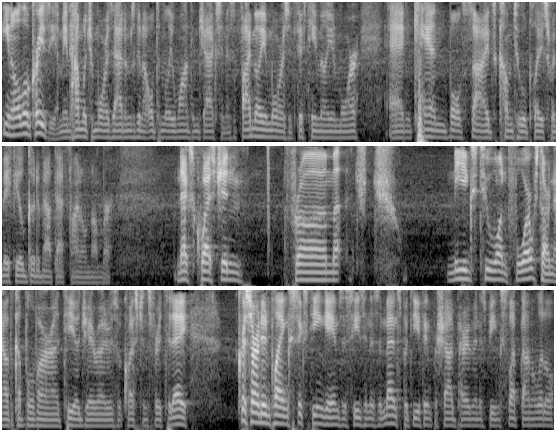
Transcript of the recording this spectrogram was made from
you know a little crazy. I mean, how much more is Adams going to ultimately want than Jackson? Is it five million more? Is it fifteen million more? And can both sides come to a place where they feel good about that final number? Next question from Meegs two one four. We're starting out with a couple of our uh, TOJ writers with questions for today. Chris Herndon playing 16 games this season is immense, but do you think Breshad Perriman is being slept on a little?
